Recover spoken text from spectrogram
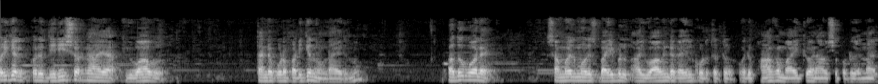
ഒരിക്കൽ ഒരു ദിരീശ്വരനായ യുവാവ് തന്റെ കൂടെ പഠിക്കുന്നുണ്ടായിരുന്നു. അപ്പൊ അതുപോലെ ഷമുവേൽ മോറിസ് ബൈബിൾ ആ യുവാവിന്റെ കയ്യിൽ കൊടുത്തിട്ട് ഒരു ഭാഗം വായിക്കുവാൻ ആവശ്യപ്പെട്ടു. എന്നാൽ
